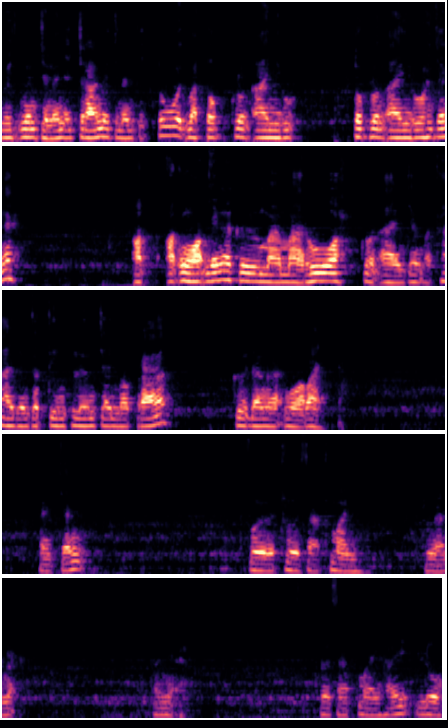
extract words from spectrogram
វាមានចំណេញឲ្យច្រើនវាចំណេញតិចតួចមកទប់ខ្លួនឯងរស់ទប់ខ្លួនឯងរស់អញ្ចឹងណាអត់អត់ងាប់អញ្ចឹងគឺមកមករស់ខ្លួនឯងអញ្ចឹងបើថាយើងទៅទាញភ្លើងចេញមកប្រើគឺដឹងងាប់ហើយ ហើយអញ្ចឹងធ្វើធ្វើសារថ្មីធ្វើអានេះអានេះធ្វើសារថ្មីហើយលួស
